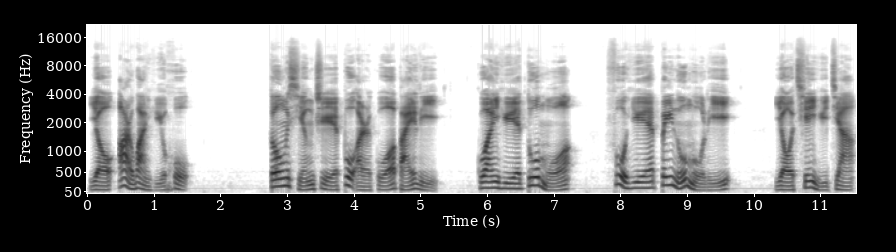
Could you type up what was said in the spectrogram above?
有二万余户。东行至布尔国百里，官曰多摩，父曰卑奴母离，有千余家。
